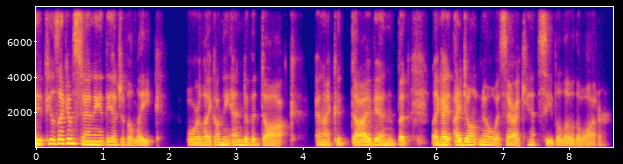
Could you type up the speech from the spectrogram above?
it feels like i'm standing at the edge of a lake or like on the end of a dock and i could dive in but like i, I don't know what's there. I can't see below the water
